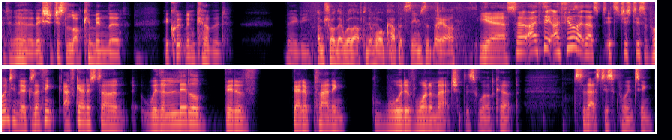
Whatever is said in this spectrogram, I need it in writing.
I don't know. They should just lock him in the equipment cupboard. Maybe. I'm sure they will after the World Cup. It seems that they are. Yeah. So I think I feel like that's it's just disappointing though because I think Afghanistan with a little bit of better planning would have won a match at this World Cup. So that's disappointing.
